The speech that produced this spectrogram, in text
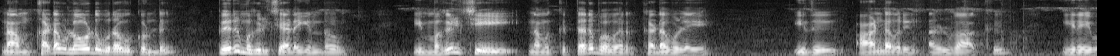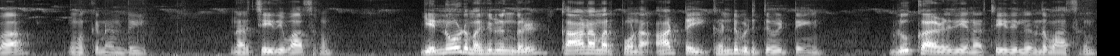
நாம் கடவுளோடு உறவு கொண்டு பெருமகிழ்ச்சி அடைகின்றோம். இம்மகிழ்ச்சியை நமக்கு தருபவர் கடவுளே. இது ஆண்டவரின் அருள்வாக்கு. இறைவா உமக்கு நன்றி. நற்செய்தி வாசகம். என்னோடு மகிழுங்கள் காணாமற் போன ஆட்டை கண்டுபிடித்து விட்டேன் லூக்கா எழுதிய நற்செய்தியிலிருந்து வாசகம்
